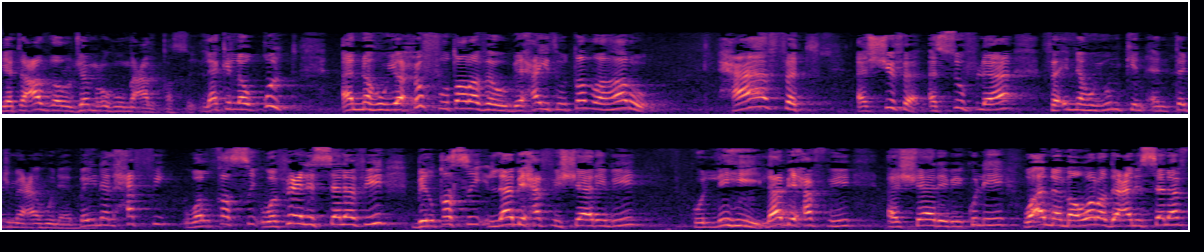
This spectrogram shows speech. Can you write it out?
يتعذر جمعه مع القص. لكن لو قلت أنه يحف طرفه بحيث تظهر حافة الشفة السفلى فإنه يمكن أن تجمع هنا بين الحف والقص وفعل السلف بالقص لا بحف الشارب كله لا بحف الشارب كله. وأن ما ورد عن السلف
